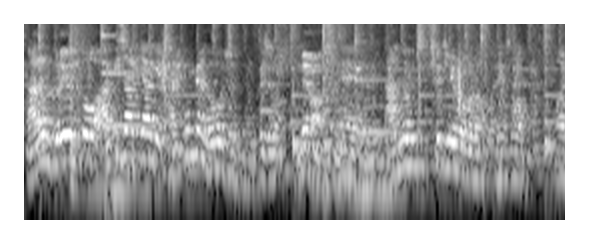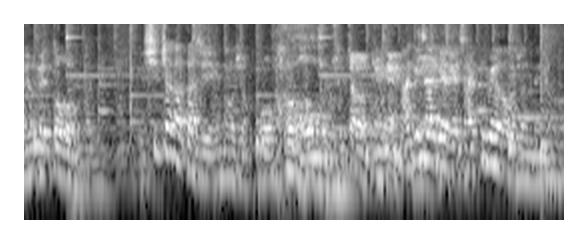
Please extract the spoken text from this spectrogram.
나름 그래도 또 아기자기하게 잘 꾸며 놓으셨네요. 그죠? 네, 맞습니다. 네, 나눔 스튜디오라고 해서 어, 옆에 또 십자가까지 해놓으셨고 오, 네, 굉장히 아기자기하게 잘 꾸며 놓으셨네요.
